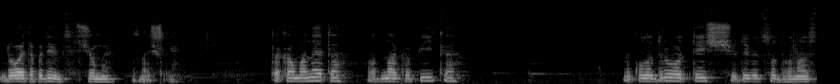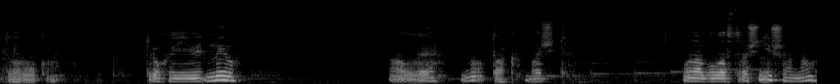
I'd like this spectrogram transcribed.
Давайте подивимося, що ми знайшли. Така монета, одна копійка. Микола 2 1912 року. Трохи її відмив. Але, ну так, бачите. Вона була страшніша, але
